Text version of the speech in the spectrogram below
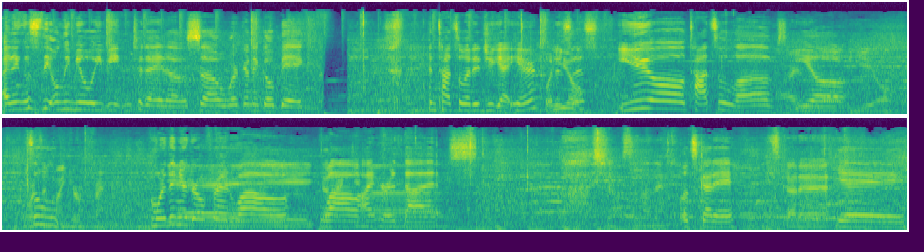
I think this is the only meal we've eaten today though, so we're gonna go big. And Tatsu, what did you get here? What is Eel. this? Eel. Tatsu loves I eel. Love eel. More so, than my girlfriend. More Yay. than your girlfriend. Wow. Wow. I heard that. Let's get it. Let's get it. Yay.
